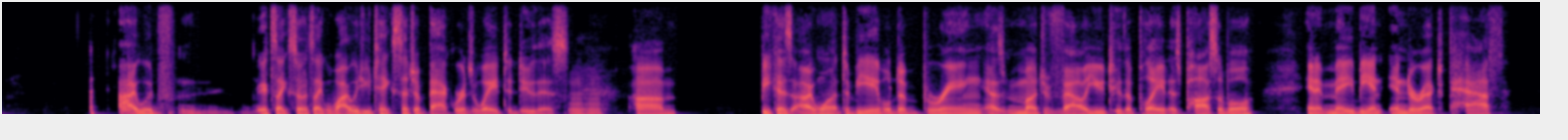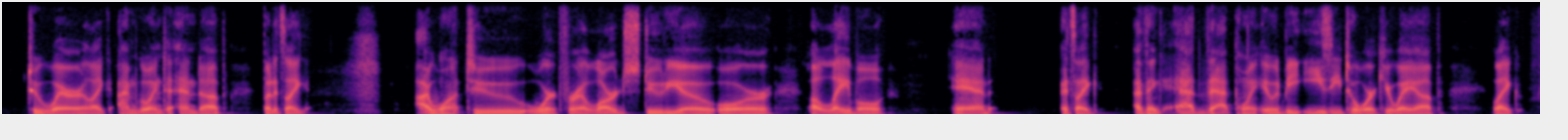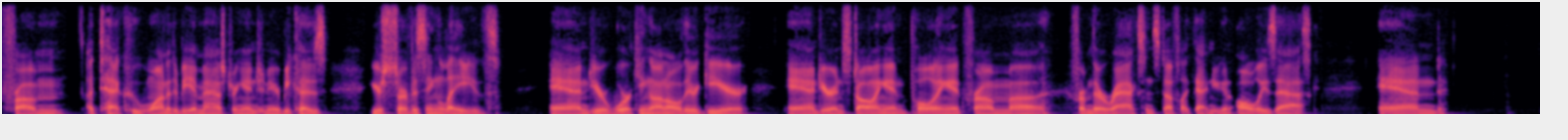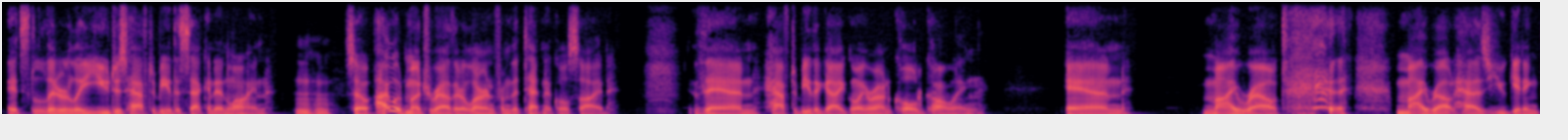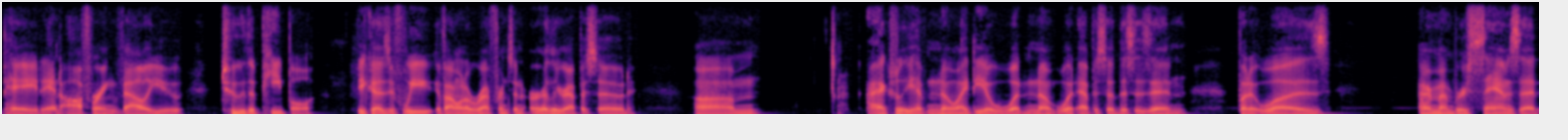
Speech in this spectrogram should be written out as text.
I would, it's like, so it's like, why would you take such a backwards way to do this? Mhm. um, because I want to be able to bring as much value to the plate as possible. And it may be an indirect path to where like I'm going to end up, but it's like I want to work for a large studio or a label. And it's like, I think at that point, it would be easy to work your way up, like from a tech who wanted to be a mastering engineer because you're servicing lathes and you're working on all their gear and you're installing it and pulling it from uh, from their racks and stuff like that. And you can always ask, and it's literally you just have to be the second in line. Mhm. So I would much rather learn from the technical side than have to be the guy going around cold calling. And my route, my route has you getting paid and offering value to the people. Because if we, if I want to reference an earlier episode, um, I actually have no idea what no, what episode this is in, but it was. I remember Sam said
